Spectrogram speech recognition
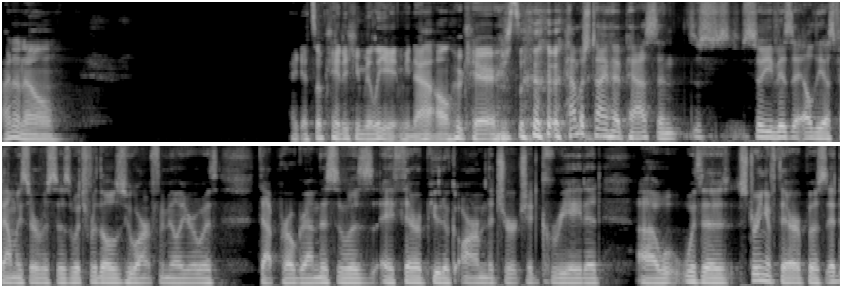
I don't know. Like it's okay to humiliate me now. Who cares? How much time had passed? And so you visit LDS Family Services, which for those who aren't familiar with that program, this was a therapeutic arm the church had created uh, with a string of therapists. It,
